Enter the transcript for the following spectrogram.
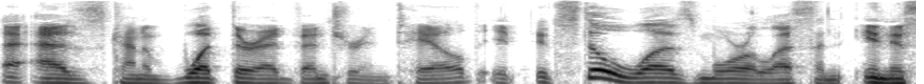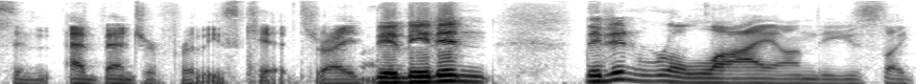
as kind of what their adventure entailed, it, it still was more or less an innocent adventure for these kids, right? right. They they didn't they didn't rely on these like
